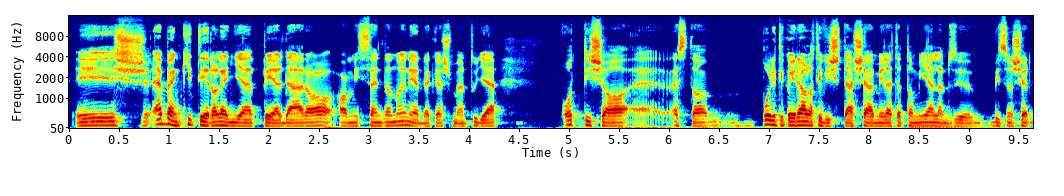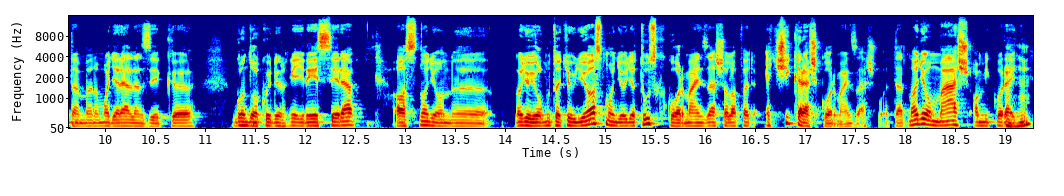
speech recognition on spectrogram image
És ebben kitér a lengyel példára, ami szerintem nagyon érdekes, mert ugye ott is a, ezt a politikai relativistás elméletet, ami jellemző bizonyos értelemben a magyar ellenzék gondolkodónak egy részére, azt nagyon, nagyon jól mutatja, hogy azt mondja, hogy a Tusk kormányzás alapvetően egy sikeres kormányzás volt. Tehát nagyon más, amikor egy, uh-huh.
